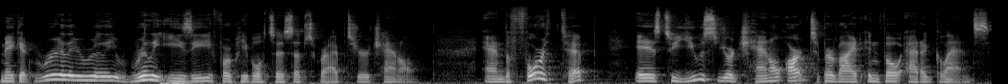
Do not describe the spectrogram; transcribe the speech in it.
make it really, really, really easy for people to subscribe to your channel. And the fourth tip is to use your channel art to provide info at a glance.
